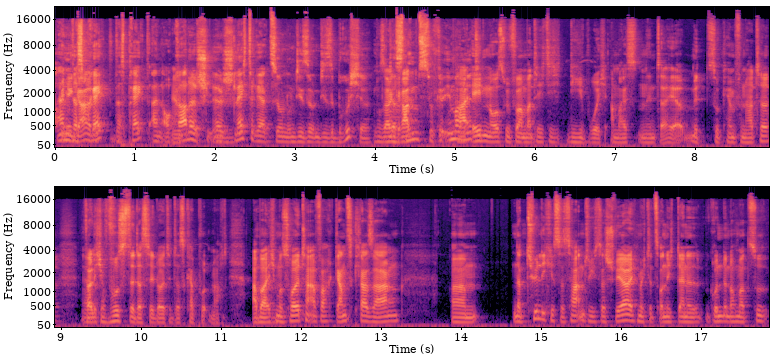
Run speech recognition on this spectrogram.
vor allem das prägt, das prägt einen auch Ja. gerade sch äh, schlechte Reaktionen und diese, und diese Brüche. Ich muss sagen, das gerade nimmst du für ein immer paar mit. Aiden-Auswürfe waren tatsächlich die, wo ich am meisten hinterher mit zu kämpfen hatte, weil ich auch wusste, dass die Leute das kaputt macht. Aber ich muss heute einfach ganz klar sagen, ähm, natürlich ist das hart, natürlich ist das schwer. Ich möchte jetzt auch nicht deine Gründe nochmal zu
